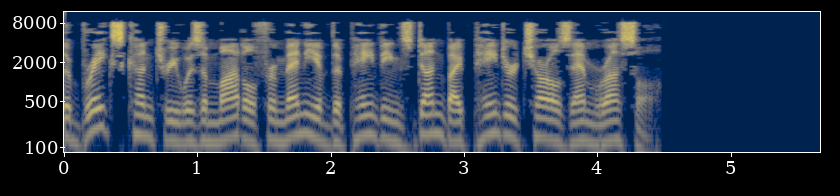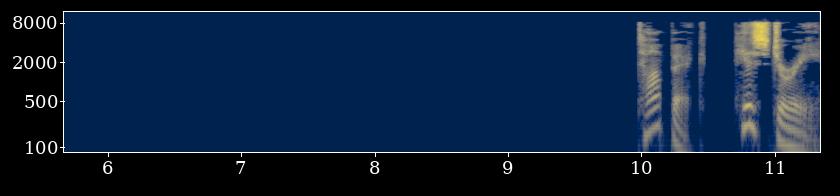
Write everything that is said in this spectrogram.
The Breaks country was a model for many of the paintings done by painter Charles M. Russell. History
